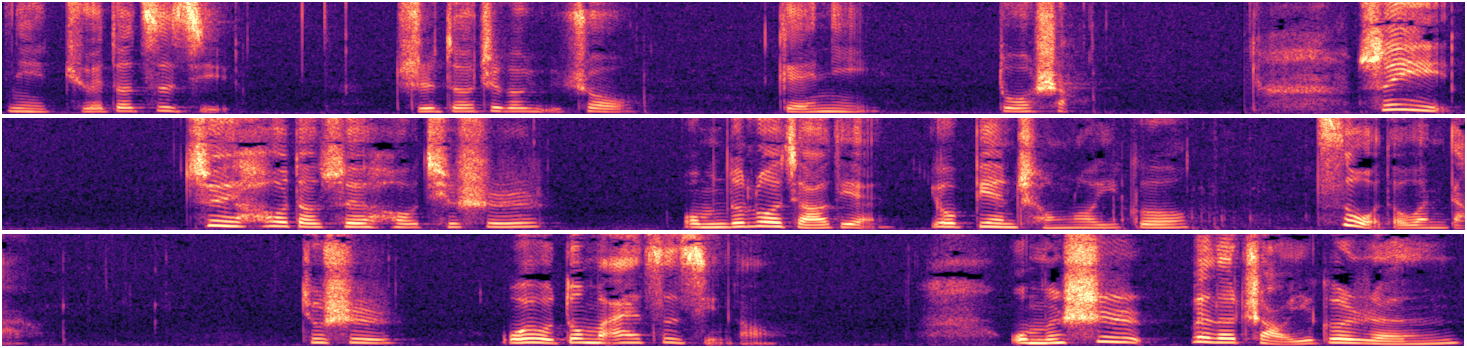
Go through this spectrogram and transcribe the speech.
你觉得自己？值得这个宇宙给你多少？所以最后到最后，其实我们的落脚点又变成了一个自我的问答，就是我有多么爱自己呢？我们是为了找一个人，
